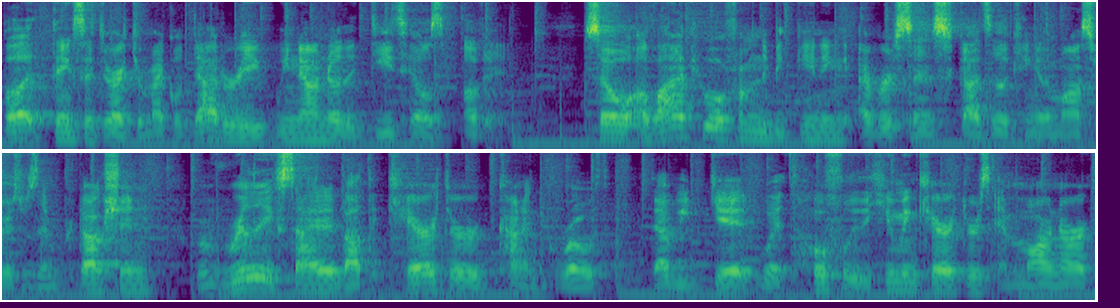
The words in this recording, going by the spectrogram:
But thanks to director Michael Dougherty, we now know the details of it. So a lot of people from the beginning, ever since Godzilla King of the Monsters was in production, were really excited about the character kind of growth that we get with hopefully the human characters and Monarch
